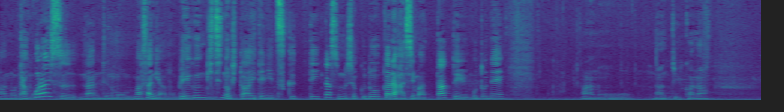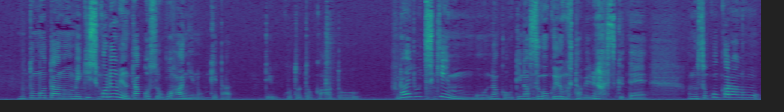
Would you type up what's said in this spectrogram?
あのタコライスなんていうのもまさにあの米軍基地の人相手に作っていたその食堂から始まったということであのなんていうかな。もともとメキシコ料理のタコスをご飯にのっけたっていうこととかあとフライドチキンもなんか沖縄すごくよく食べるらしくてあのそこからの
